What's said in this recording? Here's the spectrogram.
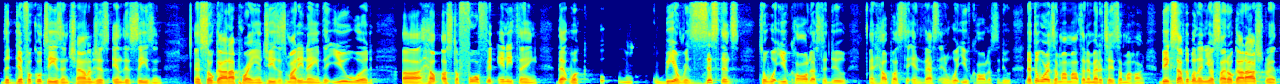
the difficulties and challenges in this season. And so, God, I pray in Jesus' mighty name that you would uh, help us to forfeit anything that will be a resistance to what you've called us to do and help us to invest in what you've called us to do. Let the words of my mouth and the meditations of my heart be acceptable in your sight, oh God, our strength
